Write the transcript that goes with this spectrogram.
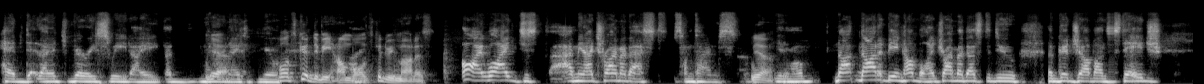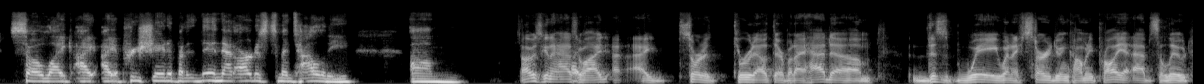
head. That's very sweet. I very Yeah. nice of you. well, it's good to be humble. It's good to be modest. oh, I well, I just I mean, I try my best sometimes. Yeah. You know, not not at being humble. I try my best to do a good job on stage. So like I I appreciate it, but in that artist's mentality, um, I was going to ask. Well, I, I I sort of threw it out there, but I had um. This is way when I started doing comedy, probably at Absolute,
